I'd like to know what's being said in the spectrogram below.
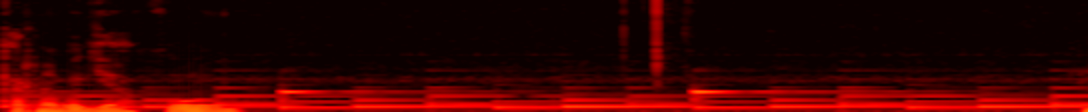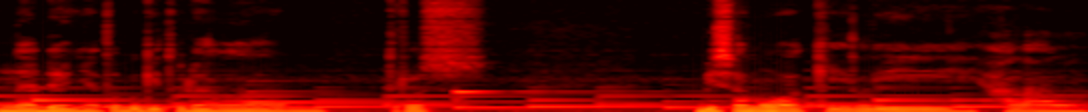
Karena bagi aku, nadanya tuh begitu dalam, terus bisa mewakili hal-hal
